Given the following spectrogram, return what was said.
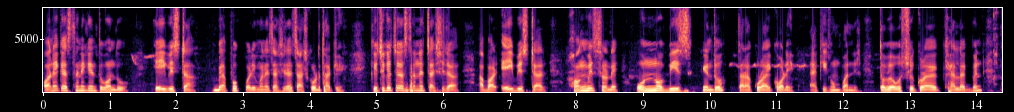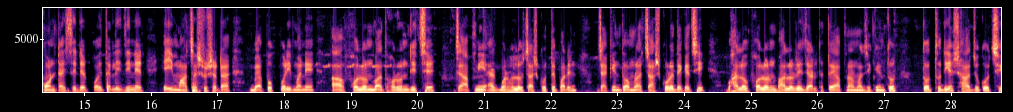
অনেক স্থানে কিন্তু বন্ধু, এই বীজটা ব্যাপক পরিমাণে চাষিরা চাষ করে থাকে। কিছু কিছু স্থানের চাষিরা আবার এই বীজটার সংমিশ্রণে অন্য বীজ কিন্তু তারা ক্রয় করে একই কোম্পানির। তবে অবশ্যই ক্রয়, খেয়াল রাখবেন কন্টাইসিডের পঁয়তাল্লিশ দিনের এই মাচা শসাটা ব্যাপক পরিমাণে ফলন বা ধরন দিচ্ছে, যা আপনি একবার হলেও চাষ করতে পারেন, যা কিন্তু আমরা চাষ করে দেখেছি। ভালো ফলন, ভালো রেজাল্ট, তাই আপনার মাঝে কিন্তু তথ্য দিয়ে সাহায্য করছি।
